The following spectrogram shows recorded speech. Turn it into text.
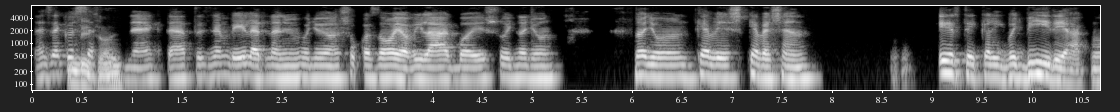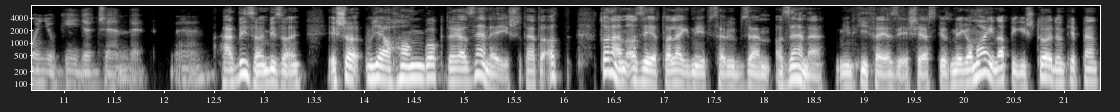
ezek összefüggnek, tehát ez nem véletlenül, hogy olyan sok az zaj a világban, és hogy nagyon, nagyon kevés, kevesen értékelik, vagy bírják mondjuk így a csendet. De... Hát bizony, bizony. És a, ugye a hangok, de a zene is. Tehát a, talán azért a legnépszerűbb zen, a zene, mint kifejezési eszköz. Még a mai napig is tulajdonképpen,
